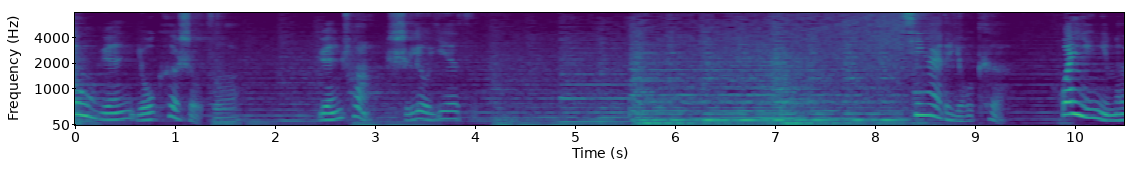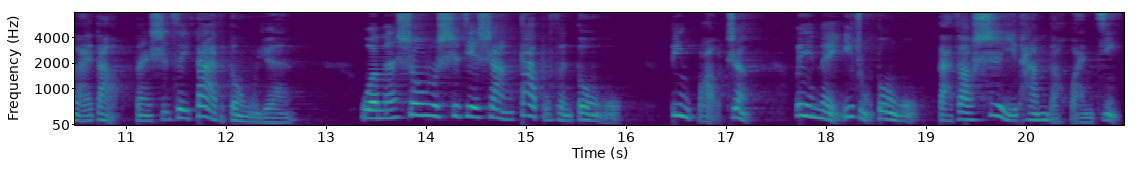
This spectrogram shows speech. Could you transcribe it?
动物园游客守则，原创石榴椰子。亲爱的游客，欢迎你们来到本市最大的动物园。我们收入世界上大部分动物，并保证为每一种动物打造适宜它们的环境。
